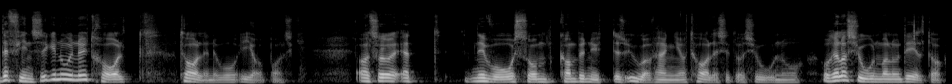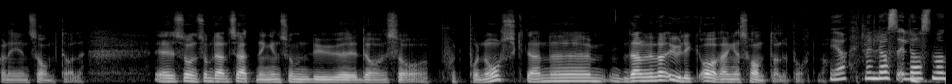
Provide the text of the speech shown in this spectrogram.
Det fins ikke noe nøytralt talenivå i japansk. Altså et nivå som kan benyttes uavhengig av talesituasjon og, og relasjon mellom deltakerne i en samtale. Eh, Sånn som den setningen som du eh, da sa på, på norsk, den, eh, den vil være ulik avhengig av samtalepartner. ja. Men la oss, la oss nå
